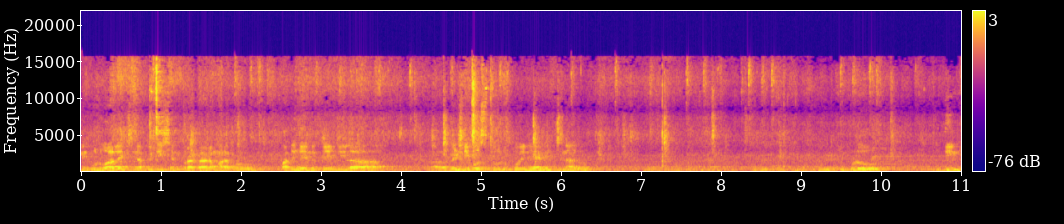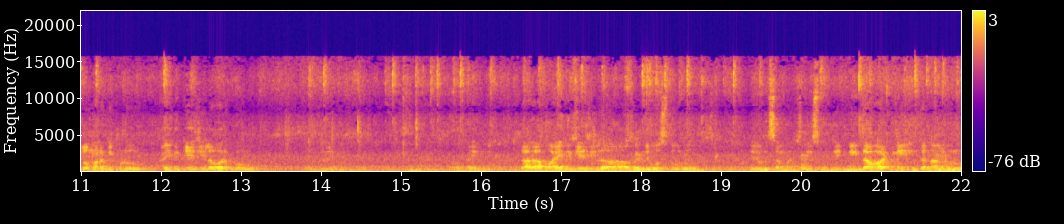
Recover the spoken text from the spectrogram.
టెంపుల్ వాళ్ళు ఇచ్చిన పిటిషన్ ప్రకారం మనకు పదిహేను కేజీల వెండి వస్తువులు పోయినాయని ఇచ్చినారు. ఇప్పుడు దీంట్లో మనకి ఇప్పుడు ఐదు కేజీల వరకు దాదాపు ఐదు కేజీల వెండి వస్తువులు దేవుడికి సంబంధించి తీసుకుంది మిగతా వాటిని ఇంకా నలుగురు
